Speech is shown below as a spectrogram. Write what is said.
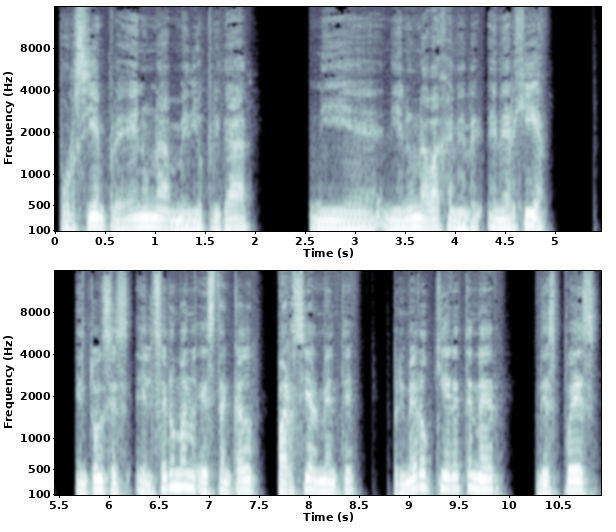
por siempre en una mediocridad ni, eh, ni en una baja energía. Entonces, el ser humano estancado parcialmente primero quiere tener, después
